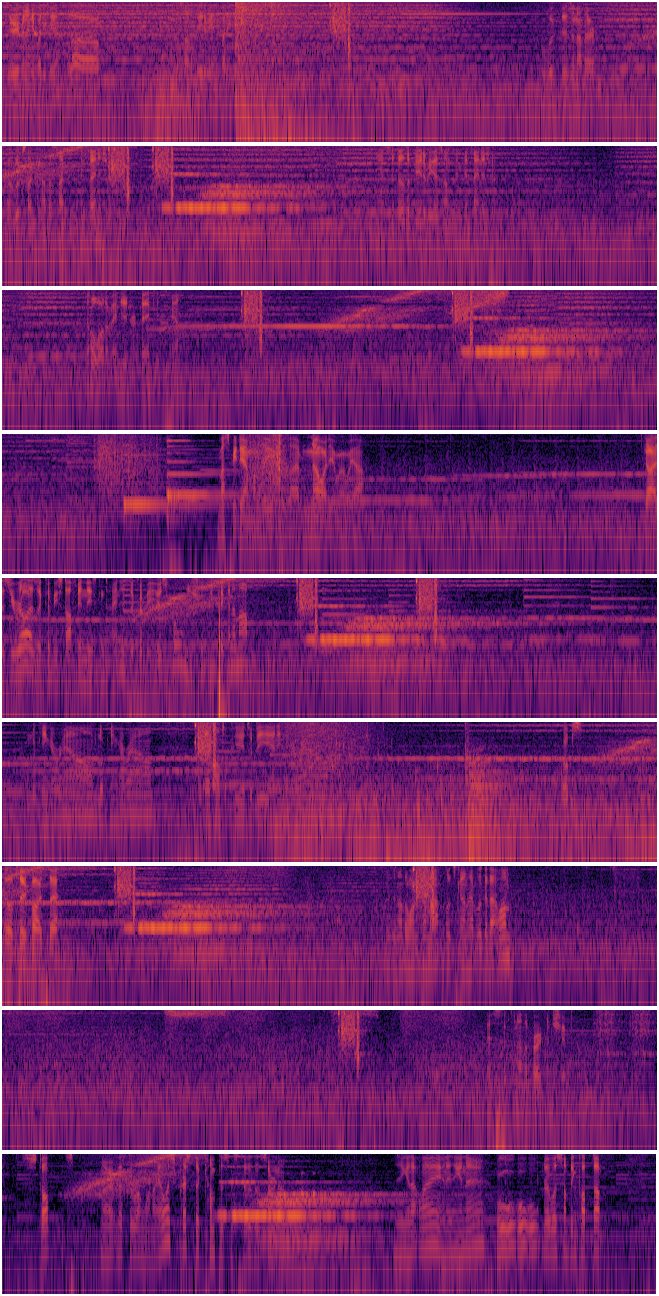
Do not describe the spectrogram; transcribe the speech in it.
Is there even anybody here? Hello? Does not appear to be anybody here. Look, there's another. It looks like another sunken container ship. Yes, it does appear to be a sunken container ship. Got a lot of engine repair kits now. Must be down one of these because I have no idea where we are. Guys, do you realize there could be stuff in these containers that could be useful? You should be picking them up. A little too close there. There's another one coming up. Let's go and have a look at that one. Yes, look, another broken ship. Stop. It's, no, that's the wrong one. I always press the compass instead of the sonar. Anything in that way? Anything in there? Ooh, ooh, ooh, ooh, there was something popped up.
